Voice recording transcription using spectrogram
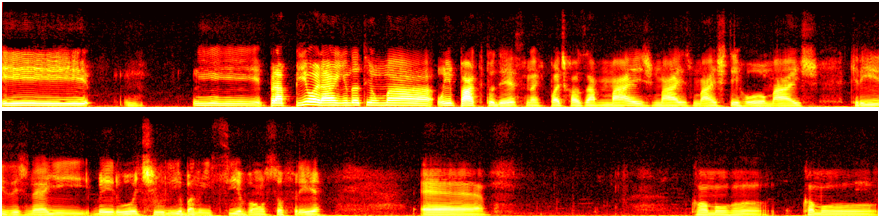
E e para piorar ainda tem uma um impacto desse, né, que pode causar mais, mais, mais terror, mais crises, né? E Beirute, o Líbano em si vão sofrer é, como como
